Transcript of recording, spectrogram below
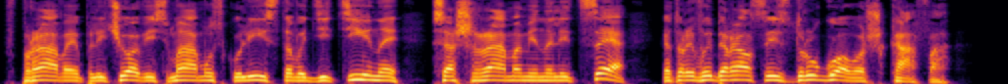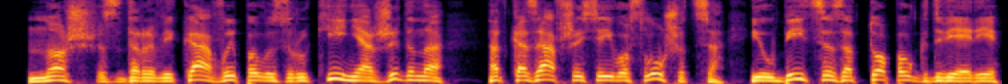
в правое плечо весьма мускулистого детины со шрамами на лице, который выбирался из другого шкафа. Нож здоровяка выпал из руки, неожиданно отказавшийся его слушаться, и убийца затопал к двери.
